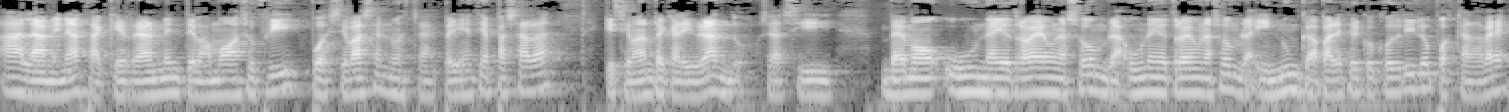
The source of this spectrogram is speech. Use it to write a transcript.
a la amenaza que realmente vamos a sufrir, pues se basa en nuestras experiencias pasadas que se van recalibrando. O sea, si vemos una y otra vez una sombra, una y otra vez una sombra y nunca aparece el cocodrilo, pues cada vez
